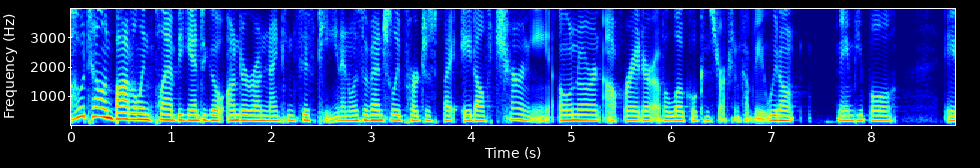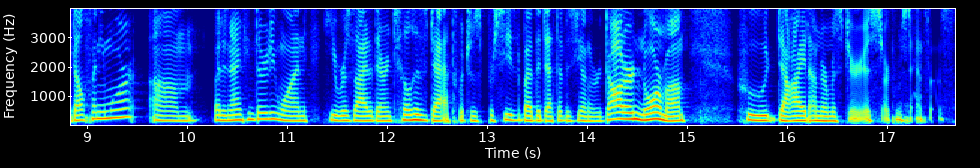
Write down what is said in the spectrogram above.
hotel and bottling plant began to go under around 1915 and was eventually purchased by Adolf Cherney, owner and operator of a local construction company. We don't name people Adolf anymore, um, but in 1931, he resided there until his death, which was preceded by the death of his younger daughter, Norma, who died under mysterious circumstances.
